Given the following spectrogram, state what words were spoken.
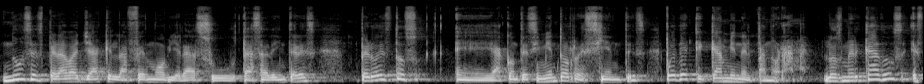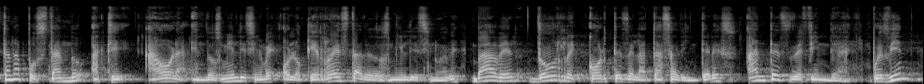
no se esperaba ya que la Fed moviera su tasa de interés, pero estos eh, acontecimientos recientes puede que cambien el panorama. Los mercados están apostando a que ahora en 2019 o lo que resta de 2019 va a haber dos recortes de la tasa de interés antes de fin de año. Pues bien,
